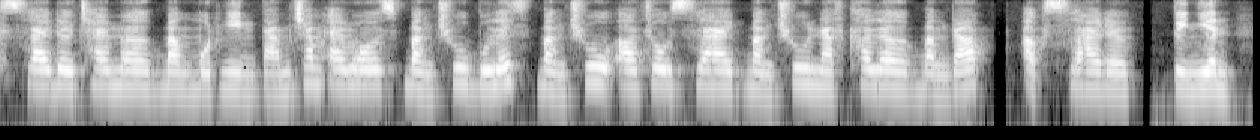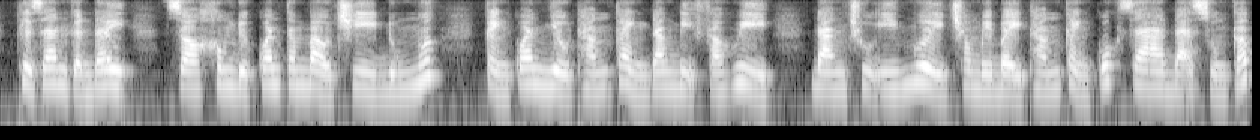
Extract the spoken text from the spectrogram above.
Slider Timer bằng 1800 euros bằng True Bullets bằng True Auto Slide bằng True Nav Color bằng Dot, Slider. Tuy nhiên, thời gian gần đây, do không được quan tâm bảo trì đúng mức, cảnh quan nhiều thắng cảnh đang bị phá hủy, đáng chú ý 10 trong 17 thắng cảnh quốc gia đã xuống cấp,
